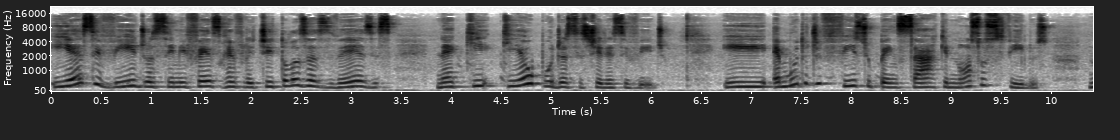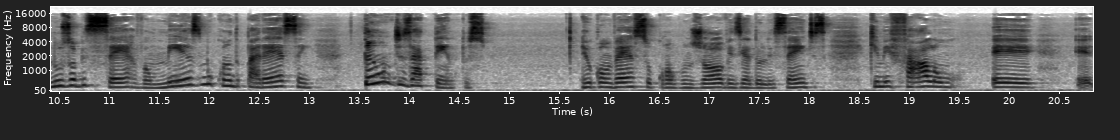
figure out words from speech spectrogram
E esse vídeo assim me fez refletir todas as vezes, né, que que eu pude assistir esse vídeo. E é muito difícil pensar que nossos filhos nos observam mesmo quando parecem tão desatentos. Eu converso com alguns jovens e adolescentes que me falam é, é,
